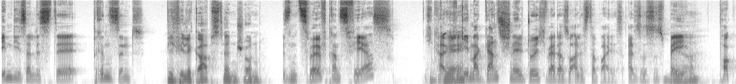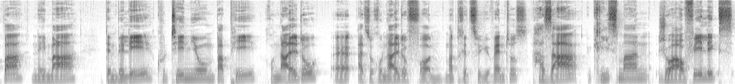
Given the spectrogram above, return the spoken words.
in dieser Liste drin sind. Wie viele gab es denn schon? Es sind zwölf Transfers. Ich, kann- Okay. ich gehe mal ganz schnell durch, wer da so alles dabei ist. Also es ist Bale, Ja. Pogba, Neymar, Dembele, Coutinho, Mbappé, Ronaldo, äh, also Ronaldo von Madrid zu Juventus, Hazard, Griezmann, Joao Felix,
